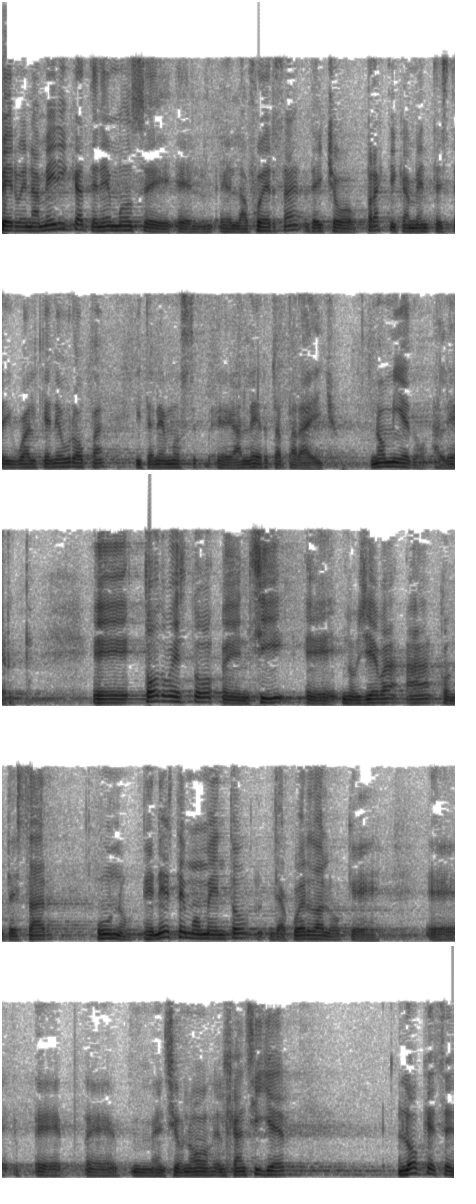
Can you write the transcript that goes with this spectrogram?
Pero en América tenemos eh, la fuerza, de hecho prácticamente está igual que en Europa y tenemos eh, alerta para ello. No miedo, alerta. Eh, todo esto en sí nos lleva a contestar, uno, en este momento, de acuerdo a lo que mencionó el canciller, lo que se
